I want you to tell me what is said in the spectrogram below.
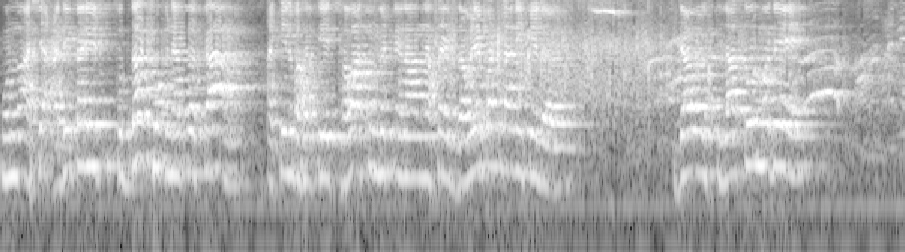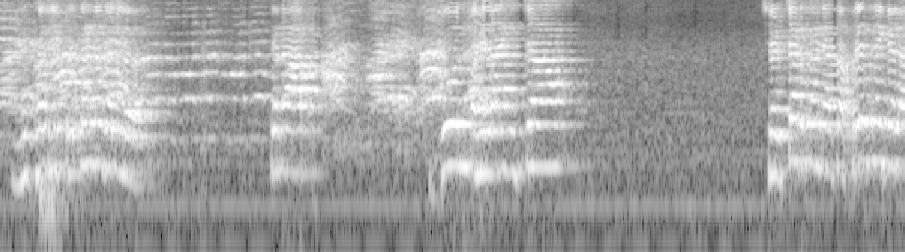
म्हणून असे अधिकारी सुद्धा ठोकण्याचं काम अखिल भारतीय छवा संघटनेनं अण्णासाहेब जवळे पाटलांनी केलं. ज्यावेळेस लातूरमध्ये मुखर्जी प्रकरण घडलं त्यांना दोन महिलांच्या छेडछाड करण्याचा प्रयत्न केला.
